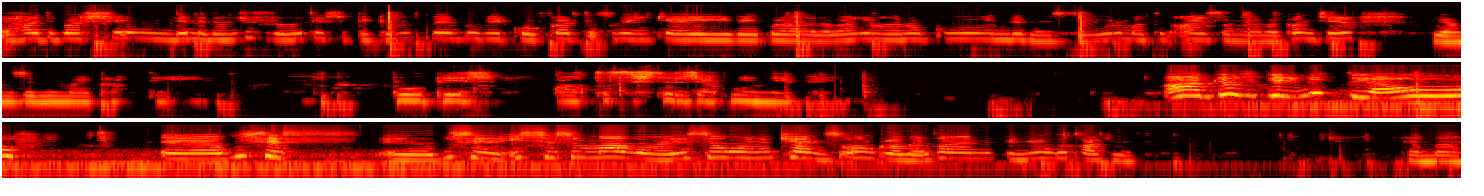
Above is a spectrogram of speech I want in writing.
E hadi başlayalım demeden önce şurada tek süpik unutmayın. Bu bir korku haritası ve hikayeyi ve kurallara başlamadan oku indirinizi yorum atın. Aynı kan içerir. Bu yalnızca bir Minecraft değil. Bu bir alta sıçtıracak mıyım hep? Abi gözlüklerim gitti ya of. Ee, bu ses e, bu senin iç sesin mavi olan ise oyunun kendisi. Oyun kuralları tamamen ve takip et. Hemen.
